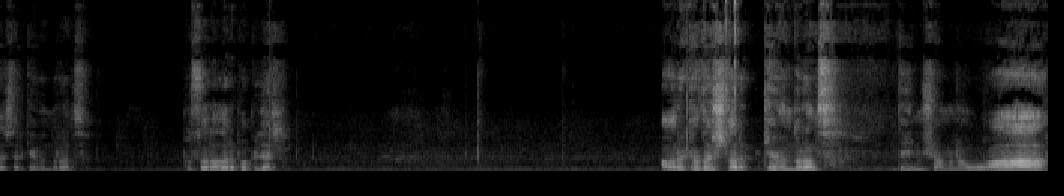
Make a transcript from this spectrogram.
Arkadaşlar Kevin Durant. Bu soruları popüler. Arkadaşlar Kevin Durant. Değilmiş amına. Oha.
